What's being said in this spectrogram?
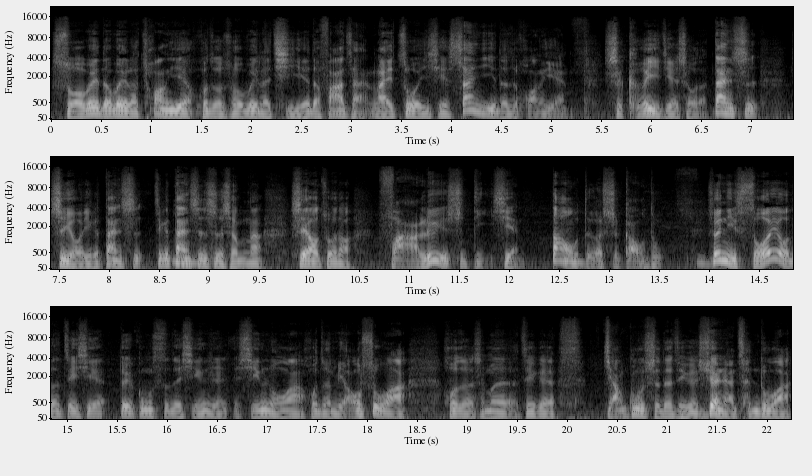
所谓的为了创业或者说为了企业的发展来做一些善意的谎言是可以接受的，但是是有一个但是，这个但是是什么呢？是要做到法律是底线，道德是高度。所以你所有的这些对公司的形人形容啊，或者描述啊，或者什么这个讲故事的这个渲染程度啊，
